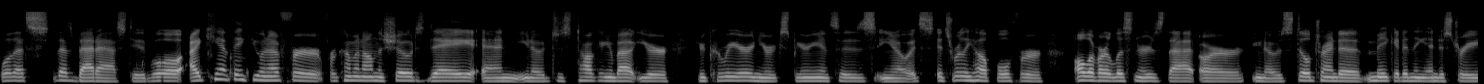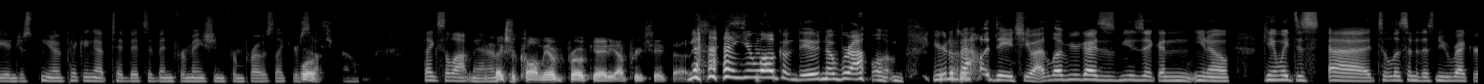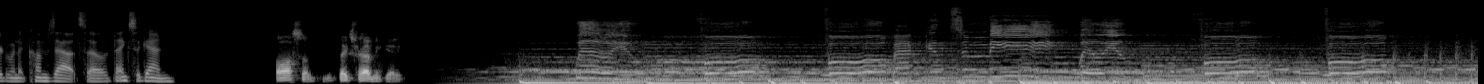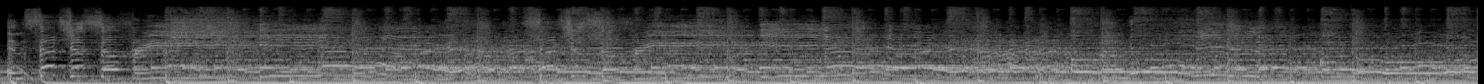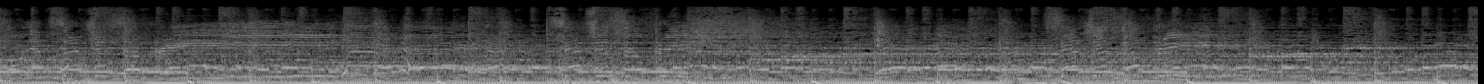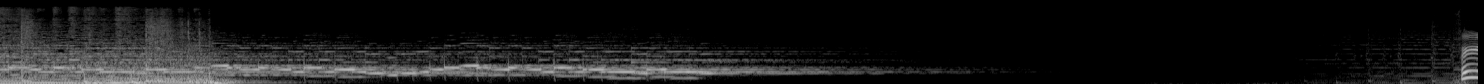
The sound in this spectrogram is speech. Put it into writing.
Well, that's that's badass, dude. Well, I can't thank you enough for for coming on the show today and, you know, just talking about your your career and your experiences. You know, it's it's really helpful for all of our listeners that are, you know, still trying to make it in the industry and just, you know, picking up tidbits of information from pros like yourself. So, thanks a lot, man. Thanks for calling me up pro, Katie. I appreciate that. You're welcome, dude. No problem. You're gonna validate you. I love your guys' music, and you know, can't wait to uh to listen to this new record when it comes out. So thanks again. Awesome. Thanks for having me, Katie.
